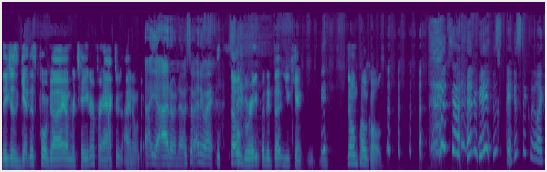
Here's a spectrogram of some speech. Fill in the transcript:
they just get this poor guy on retainer for actors? I don't know. uh, yeah I don't know so anyway It's so great, but it does. You can't. Don't poke holes. so Henry is basically like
